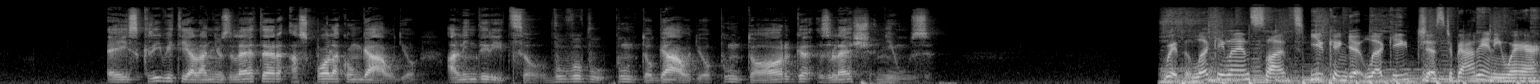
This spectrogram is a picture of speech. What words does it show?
e iscriviti alla newsletter A Scuola con Gaudio all'indirizzo www.gaudio.org/news. With the Lucky Land slots, you can get lucky just about anywhere.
